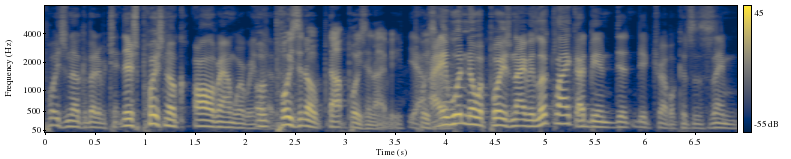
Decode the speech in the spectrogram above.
poison oak about every 10. There's poison oak all around where we oh, live. poison oak, not poison ivy. Yeah, poison I oak. wouldn't know what poison ivy looked like. I'd be in big trouble because it's the same.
